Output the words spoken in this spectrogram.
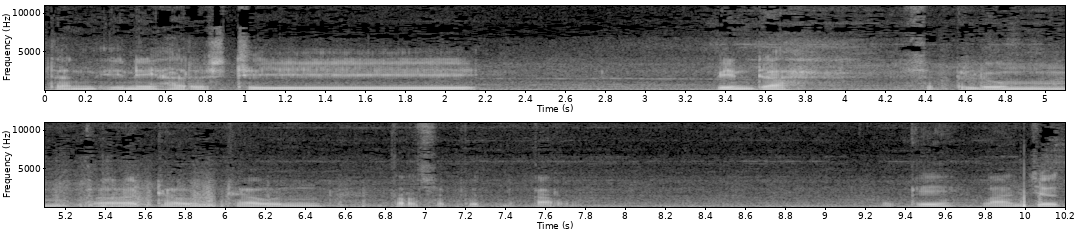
Dan ini harus dipindah sebelum daun-daun uh, tersebut mekar. Oke lanjut.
